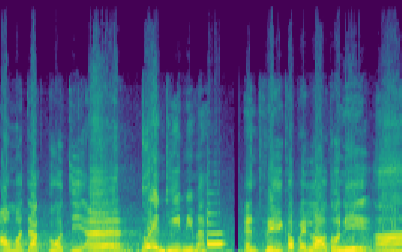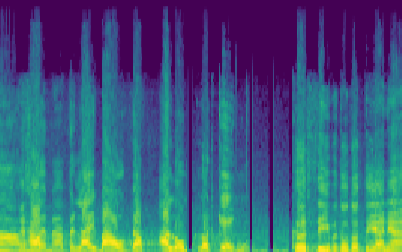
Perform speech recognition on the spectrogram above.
เอามาจากตัว GR ตัว NT มีไหม Entry ก็เป็นล้อตัวนี้ อ่านะครับ ใช่ไหมเป็นไล่เบาแบบอารมณ์รถเก๋ง คือ 4 ประตูตัวเตี้ยเนี่ย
